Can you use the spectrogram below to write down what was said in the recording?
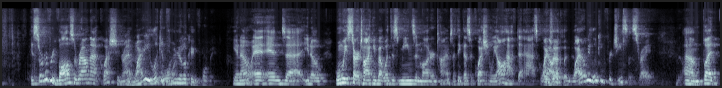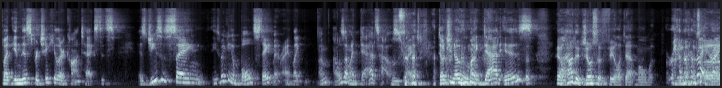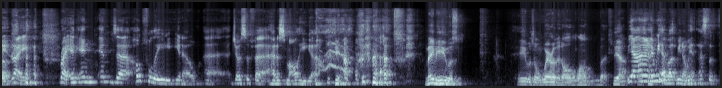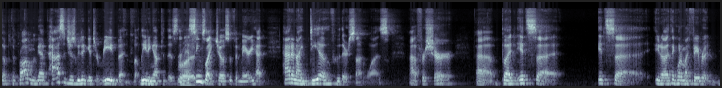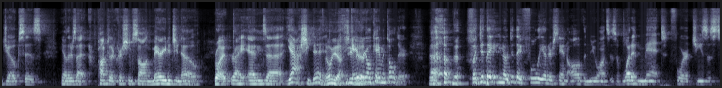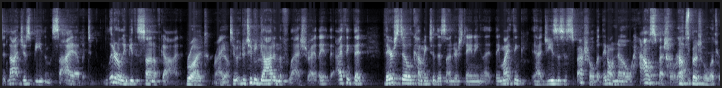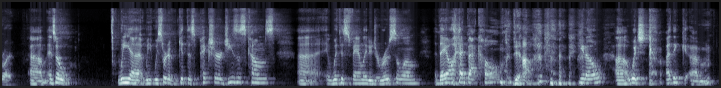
it sort of revolves around that question, right? Mm-hmm. Why are you looking Why for are me? you looking for me? You know, and, and uh, you know, when we start talking about what this means in modern times, I think that's a question we all have to ask. Why exactly. are why are we looking for Jesus, right? Um, but but in this particular context, it's is Jesus saying he's making a bold statement, right? Like I'm, I was at my dad's house, right? Don't you know who my dad is? Yeah. Uh, how did Joseph feel at that moment? Right, you know? right, right, right, right, and and and uh, hopefully, you know, uh, Joseph uh, had a small ego. yeah, maybe he was he was aware of it all along. But yeah, yeah, and we have uh, you know we, that's the, the, the problem. We had passages we didn't get to read, but but leading up to this, right. it seems like Joseph and Mary had had an idea of who their son was uh, for sure. Uh, but it's uh, it's uh, you know I think one of my favorite jokes is you know there's that popular Christian song "Mary Did You Know." Right. Right. And uh, yeah, she did. Oh yeah, she Gabriel did. came and told her. Uh, but did they, you know, did they fully understand all of the nuances of what it meant for Jesus to not just be the Messiah, but to literally be the Son of God? Right. Right. Yeah. To to be God in the flesh. Right. They, I think that they're still coming to this understanding that they might think uh, Jesus is special, but they don't know how special. Right? How special? That's right. Um, and so we uh, we we sort of get this picture. Jesus comes uh, with his family to Jerusalem they all head back home. Yeah. you know, uh, which I think um,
